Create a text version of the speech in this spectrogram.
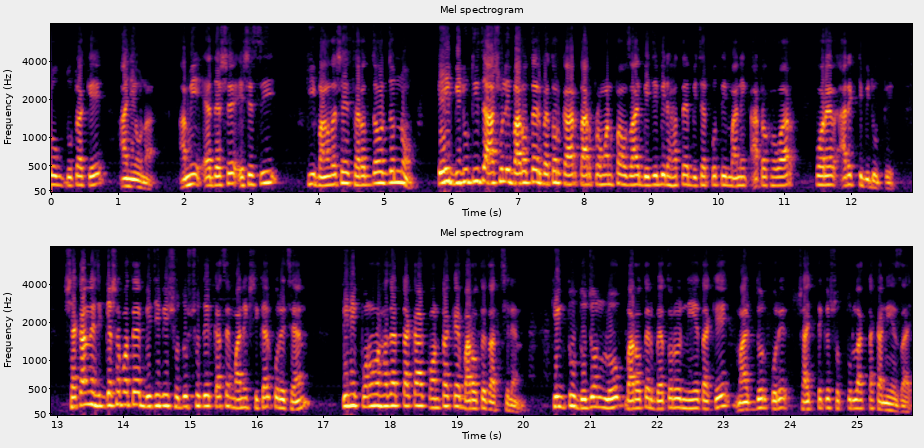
লোক দুটাকে আনিও না। আমি এদেশে এসেছি কি বাংলাদেশে ফেরত যাওয়ার জন্য? এই ভিডিওটি যে আসলে ভারতের ভেতরকার তার প্রমাণ পাওয়া যায় বিজেপির হাতে বিচারপতি মানিক আটক হওয়ার পরের আরেকটি ভিডিওতে সেখানে জিজ্ঞাসাবাদে বিজেপি সদস্যদের কাছে মানিক স্বীকার করেছেন, তিনি পনেরো হাজার টাকা কন্ট্রাক্টে ভারতে যাচ্ছিলেন। কিন্তু দুজন লোক ভারতের ভেতরে নিয়ে তাকে মারধর করে ষাট থেকে সত্তর লাখ টাকা নিয়ে যায়।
